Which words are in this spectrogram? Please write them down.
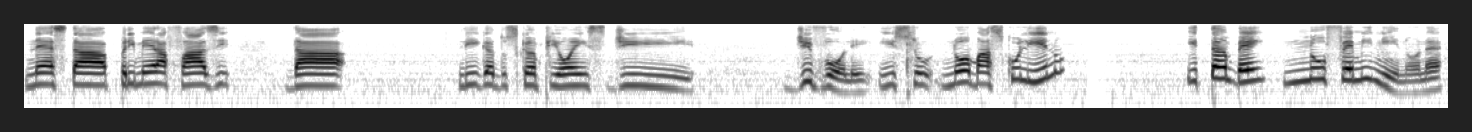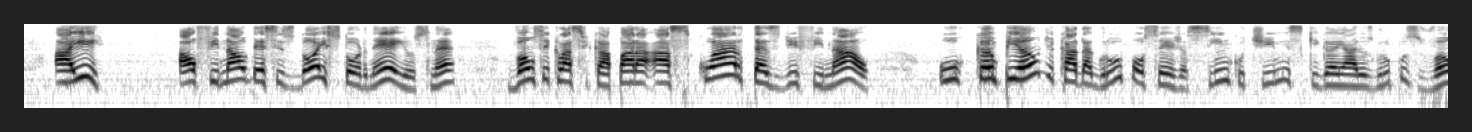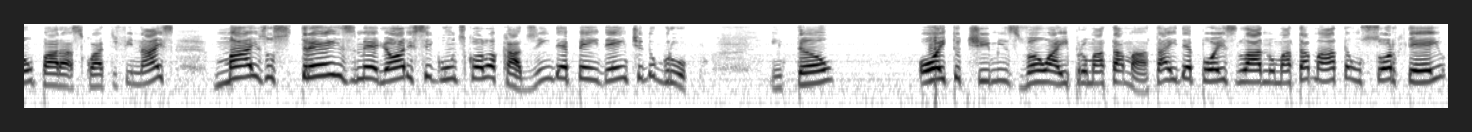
nesta primeira fase da Liga dos Campeões de, de vôlei. Isso no masculino e também no feminino, né? Aí, ao final desses dois torneios, né, vão se classificar para as quartas de final o campeão de cada grupo, ou seja, cinco times que ganharem os grupos vão para as quartas finais, mais os três melhores segundos colocados, independente do grupo. Então, oito times vão aí para o mata-mata. Aí depois, lá no mata-mata, um sorteio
